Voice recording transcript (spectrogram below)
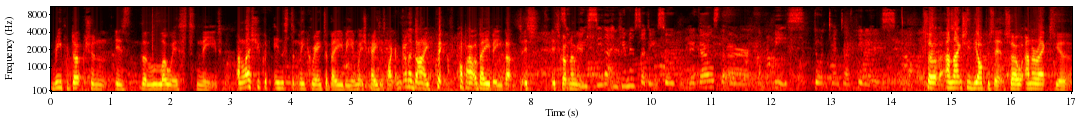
reproduction is the lowest need. Unless you could instantly create a baby, in which case it's like, I'm gonna die, quick, pop out a baby. That it's it's got So no we use. see that in human studies. So uh, girls that are obese don't tend to have periods. So and actually the opposite. So anorexia,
